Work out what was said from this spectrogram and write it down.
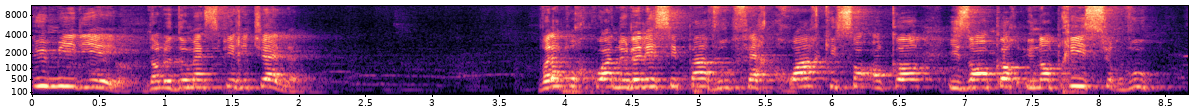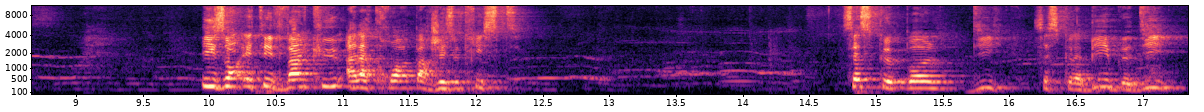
humiliés dans le domaine spirituel. Voilà pourquoi ne les laissez pas vous faire croire qu'ils sont encore, ils ont encore une emprise sur vous. Ils ont été vaincus à la croix par Jésus-Christ. C'est ce que Paul dit, c'est ce que la Bible dit,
